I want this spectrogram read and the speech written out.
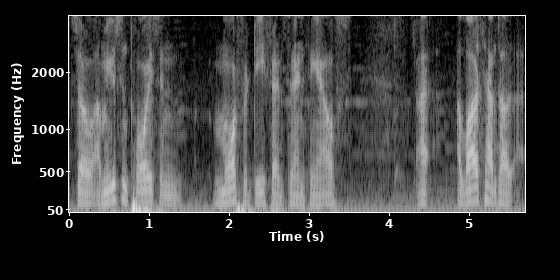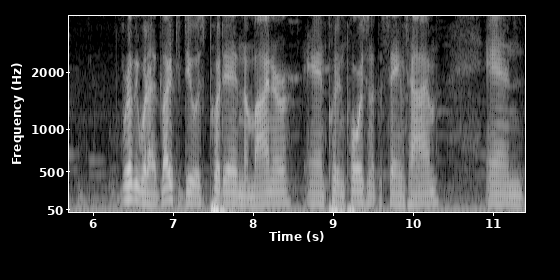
So I'm using poison more for defense than anything else. I, a lot of times, I'll, really what I'd like to do is put in the miner and put in poison at the same time, and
